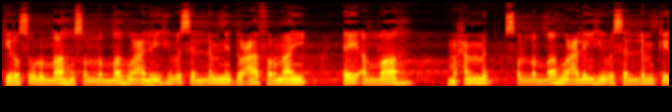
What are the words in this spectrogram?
کہ رسول اللہ صلی اللہ علیہ وسلم نے دعا فرمائی، اے اللہ، محمد صلی اللہ علیہ وسلم کے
